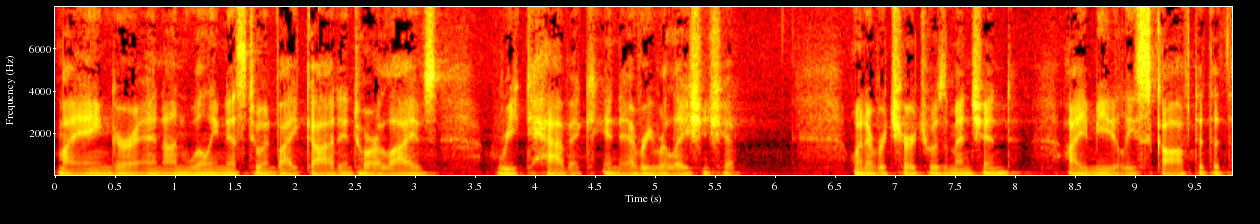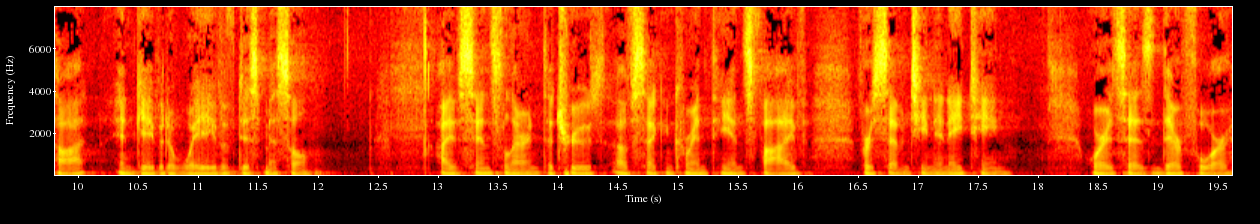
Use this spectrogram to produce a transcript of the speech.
My anger and unwillingness to invite God into our lives wreaked havoc in every relationship. Whenever church was mentioned, I immediately scoffed at the thought and gave it a wave of dismissal. I have since learned the truth of 2 Corinthians 5, verse 17 and 18, where it says, Therefore,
